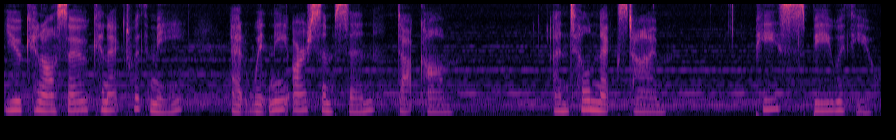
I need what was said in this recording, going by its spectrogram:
You can also connect with me at whitneyrsimpson.com. Until next time, peace be with you.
